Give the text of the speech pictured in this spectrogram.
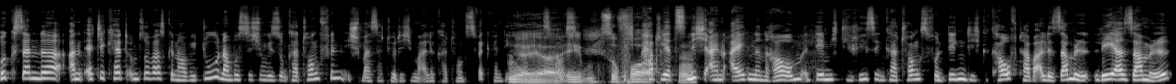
Rücksende an Etikett und sowas, genau wie du. Und dann musste ich irgendwie so einen Karton finden. Ich schmeiß natürlich immer alle Kartons weg, wenn die Ja, ja, Haus. eben, sofort. Ich habe jetzt ja. nicht einen eigenen Raum, in dem ich die riesigen Kartons von Dingen, die ich gekauft habe, alle sammel, leer sammel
